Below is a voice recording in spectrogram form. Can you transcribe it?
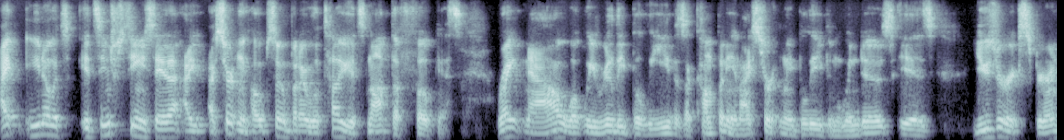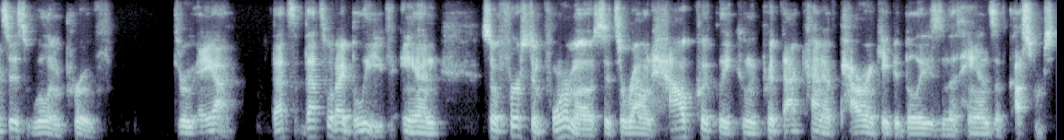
I, you know, it's it's interesting you say that. I, I certainly hope so, but I will tell you, it's not the focus right now. What we really believe as a company, and I certainly believe in Windows, is user experiences will improve through AI. That's that's what I believe. And so first and foremost, it's around how quickly can we put that kind of power and capabilities in the hands of customers.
